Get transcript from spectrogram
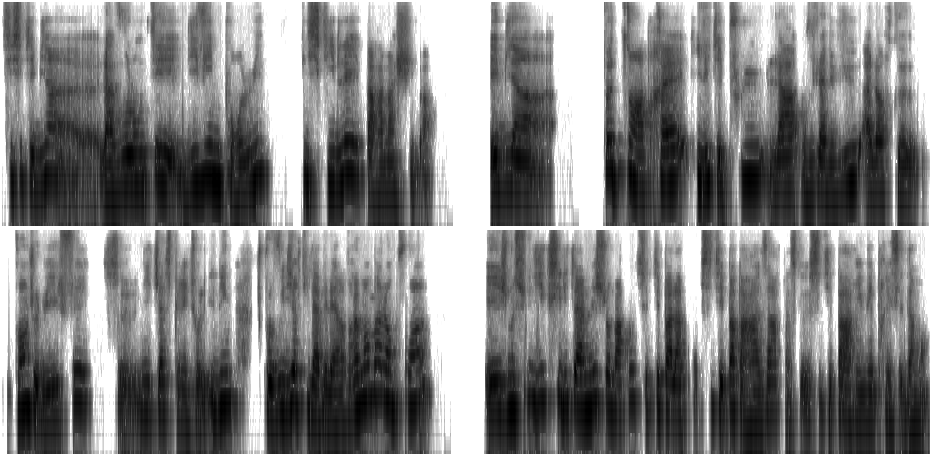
si c'était bien euh, la volonté divine pour lui, puisqu'il est Paramashiva. Eh bien, peu de temps après, il n'était plus là où je l'avais vu, alors que quand je lui ai fait ce Nitya Spiritual Healing, je peux vous dire qu'il avait l'air vraiment mal en point Et je me suis dit que s'il était amené sur ma route, ce n'était pas, pas par hasard, parce que ce n'était pas arrivé précédemment.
